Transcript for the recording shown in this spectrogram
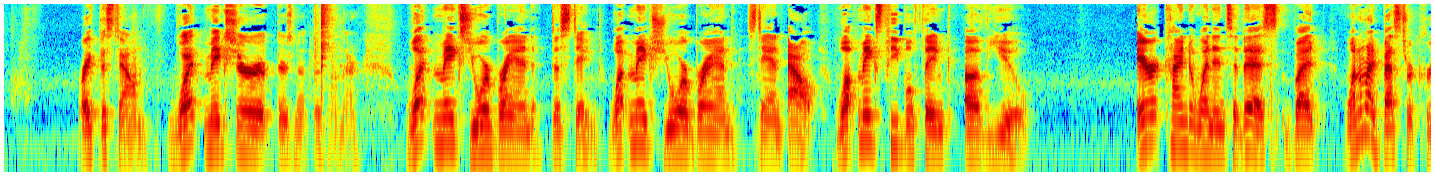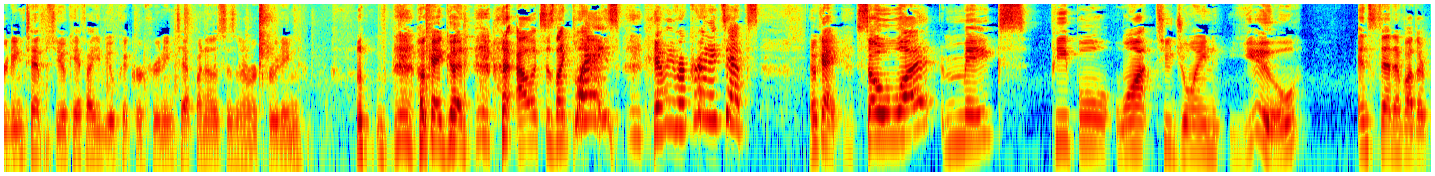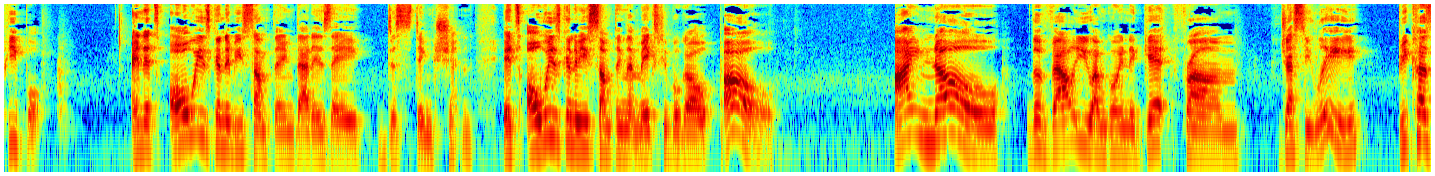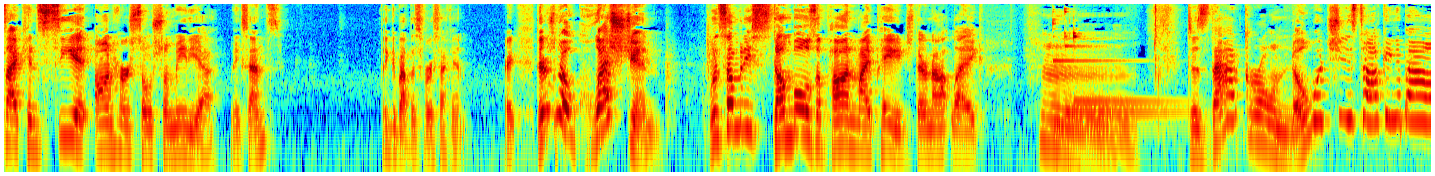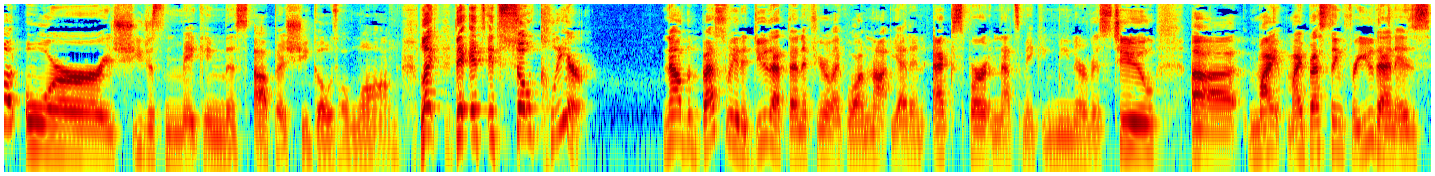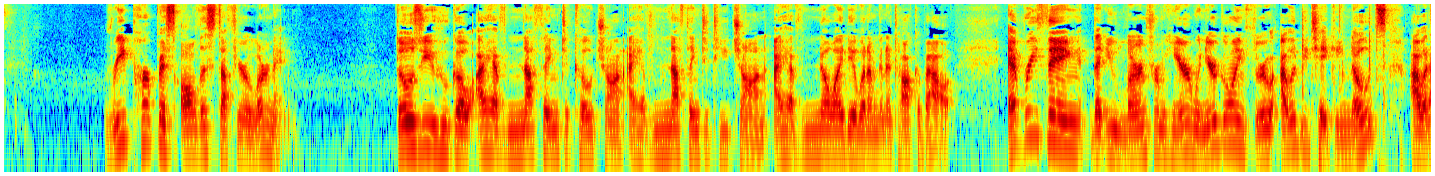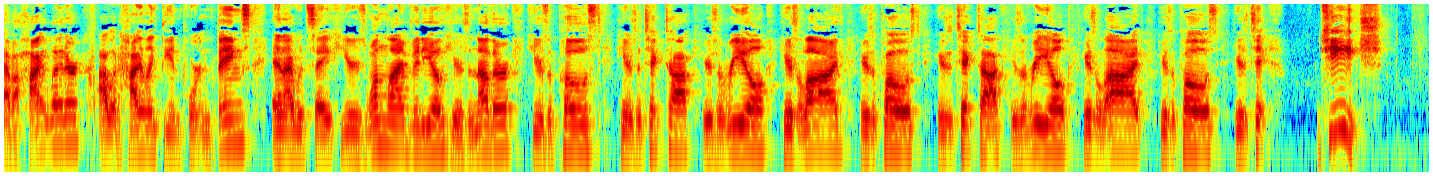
Write this down. What makes your there's no there's none there. What makes your brand distinct? What makes your brand stand out? What makes people think of you? Eric kind of went into this, but one of my best recruiting tips. You okay if I give you a quick recruiting tip? I know this isn't a recruiting. okay, good. Alex is like, please give me recruiting tips. Okay, so what makes people want to join you instead of other people? And it's always going to be something that is a distinction. It's always going to be something that makes people go, oh, I know the value I'm going to get from Jessie Lee because I can see it on her social media. Make sense? Think about this for a second, right? There's no question. When somebody stumbles upon my page, they're not like, hmm, does that girl know what she's talking about or is she just making this up as she goes along? Like it's it's so clear. Now the best way to do that then if you're like well i'm not yet an expert and that's making me nervous too uh my my best thing for you then is repurpose all this stuff you're learning. Those of you who go i have nothing to coach on. I have nothing to teach on. I have no idea what i'm going to talk about everything that you learn from here, when you're going through, I would be taking notes. I would have a highlighter. I would highlight the important things. And I would say, here's one live video, here's another, here's a post, here's a TikTok, here's a reel, here's a live, here's a post, here's a TikTok, here's a reel, here's a live, here's a post, here's a tick. Teach.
